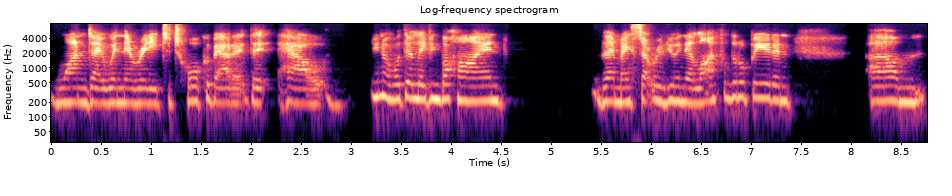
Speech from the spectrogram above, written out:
one day when they're ready to talk about it, that how you know what they're leaving behind, they may start reviewing their life a little bit and um,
